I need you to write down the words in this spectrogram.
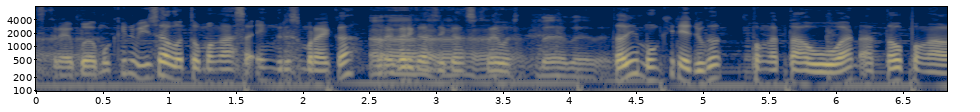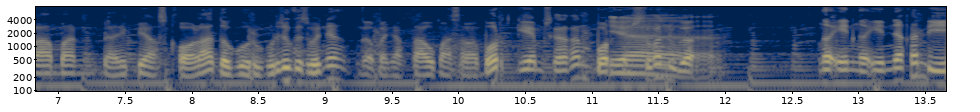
Scrabble mungkin bisa untuk mengasah Inggris mereka mereka Ah, dikasihkan ah, ah, Scrabble bener, bener, tapi mungkin ya juga pengetahuan atau pengalaman dari pihak sekolah atau guru-guru juga sebenarnya nggak banyak tahu masalah board game sekarang kan board games itu kan Ya. juga ngein ngeinnya kan di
